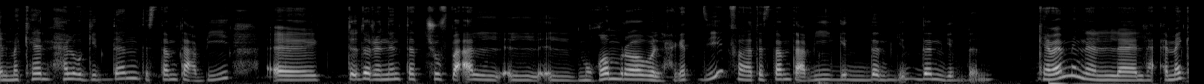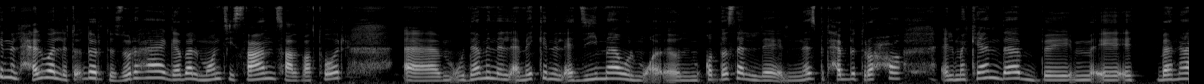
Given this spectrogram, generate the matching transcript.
المكان حلو جدا تستمتع بيه. تقدر إن أنت تشوف بقى ال- ال- المغامرة والحاجات دي فهتستمتع بيه جدا جدا جدا. كمان من ال- الأماكن الحلوة اللي تقدر تزورها جبل مونتي سان سالفاتور. وده من الأماكن القديمة والمقدسة اللي الناس بتحب تروحها. المكان ده م- اتبنى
